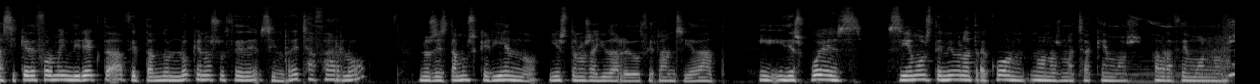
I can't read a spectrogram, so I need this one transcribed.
Así que de forma indirecta, aceptando lo que nos sucede sin rechazarlo, nos estamos queriendo y esto nos ayuda a reducir la ansiedad. Y, después, si hemos tenido un atracón, no nos machaquemos, abracémonos.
